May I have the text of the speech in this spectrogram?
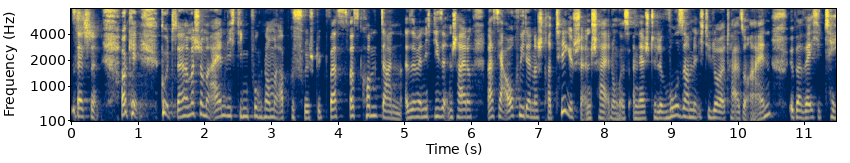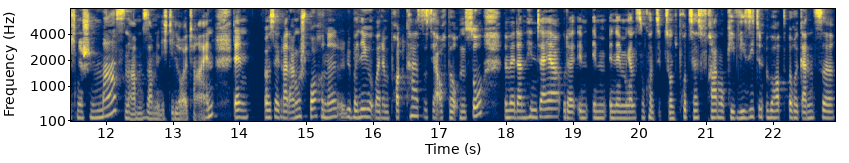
Sehr schön. Okay, gut, dann haben wir schon mal einen wichtigen Punkt nochmal abgefrühstückt. Was, was kommt dann? Also wenn ich diese Entscheidung, was ja auch wieder eine strategische Entscheidung ist an der Stelle, wo sammle ich die Leute also ein? Über welche technischen Maßnahmen sammle ich die Leute ein? Denn du hast ja gerade angesprochen, ne, Überlegung über den Podcast ist ja auch bei uns so, wenn wir dann hinterher oder im, im, in dem ganzen Konzeptionsprozess fragen, okay, wie sieht denn überhaupt eure ganze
